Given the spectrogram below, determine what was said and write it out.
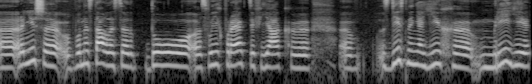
е, раніше вони ставилися до е, своїх проєктів як е, е, здійснення їх е, мрії,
